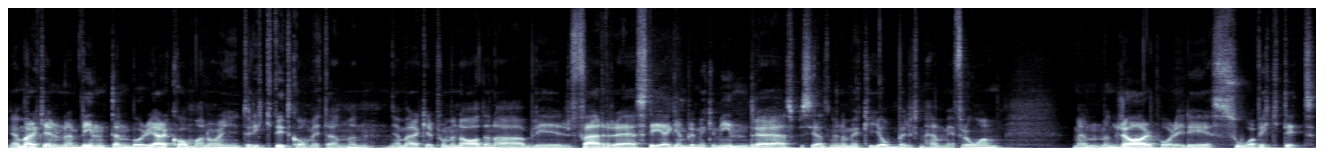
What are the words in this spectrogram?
Jag märker nu när vintern börjar komma. Nu har den ju inte riktigt kommit än. Men jag märker promenaderna blir färre. Stegen blir mycket mindre. Speciellt nu när mycket jobb är liksom hemifrån. Men, men rör på dig, det är så viktigt.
